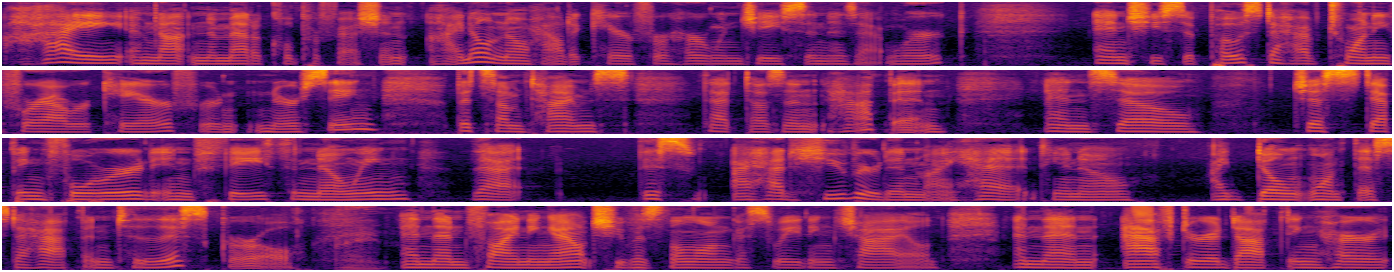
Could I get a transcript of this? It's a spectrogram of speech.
I am not in a medical profession. I don't know how to care for her when Jason is at work. And she's supposed to have 24 hour care for nursing, but sometimes that doesn't happen. And so just stepping forward in faith, knowing that this, I had Hubert in my head, you know, I don't want this to happen to this girl. Right. And then finding out she was the longest waiting child. And then after adopting her,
